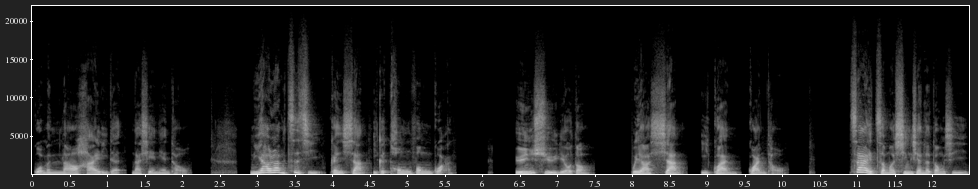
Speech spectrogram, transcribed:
我们脑海里的那些念头。你要让自己更像一个通风管，允许流动，不要像一罐罐头。再怎么新鲜的东西，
